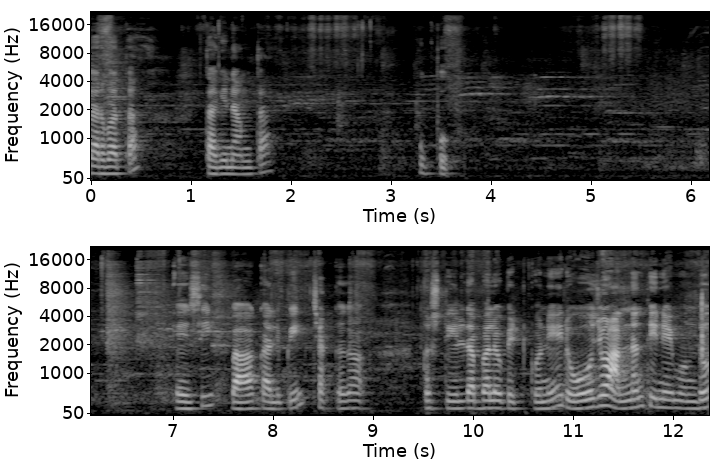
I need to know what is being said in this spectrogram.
తర్వాత తగినంత ఉప్పు వేసి బాగా కలిపి చక్కగా ఒక స్టీల్ డబ్బాలో పెట్టుకొని రోజు అన్నం తినే ముందు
